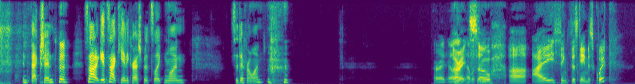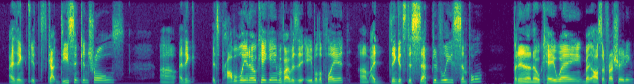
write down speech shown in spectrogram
Infection. it's not it's not Candy Crush, but it's like one. It's a different one. All right. All Elliot, right, how about so you? uh, I think this game is quick. I think it's got decent controls. Uh, I think it's probably an okay game if I was able to play it. Um, I think it's deceptively simple, but in an okay way, but also frustrating.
